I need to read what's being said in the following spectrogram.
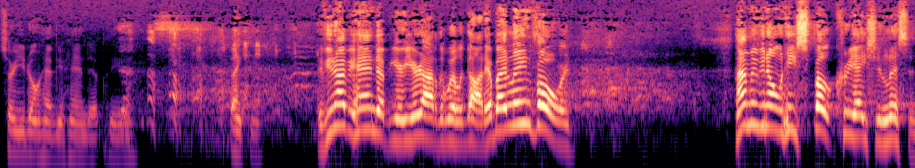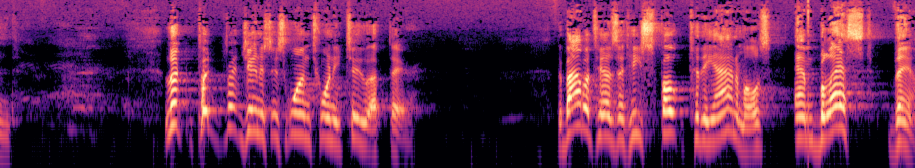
Sir, you don't have your hand up to your ear. Thank you. If you don't have your hand up here, you're out of the will of God. Everybody lean forward. How many of you know when he spoke, creation listened? Look, put, Genesis 1:22 up there. The Bible tells that he spoke to the animals and blessed them.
